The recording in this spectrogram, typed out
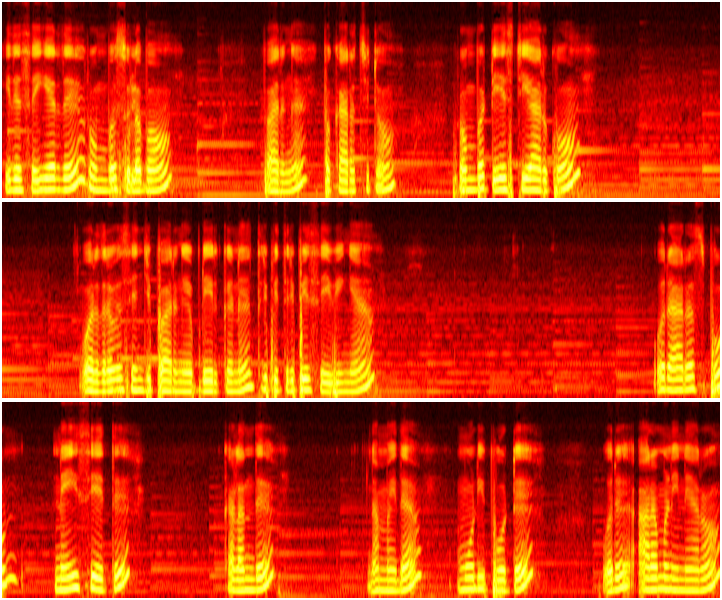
இது செய்கிறது ரொம்ப சுலபம். பாருங்கள் இப்போ கரைச்சிட்டோம். ரொம்ப டேஸ்டியாக இருக்கும். ஒரு தடவை செஞ்சு பாருங்கள் எப்படி இருக்குன்னு. திருப்பி திருப்பி செய்வீங்க. ஒரு அரை ஸ்பூன் நெய் சேர்த்து கலந்து நம்ம இதை மூடி போட்டு ஒரு அரை மணி நேரம்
